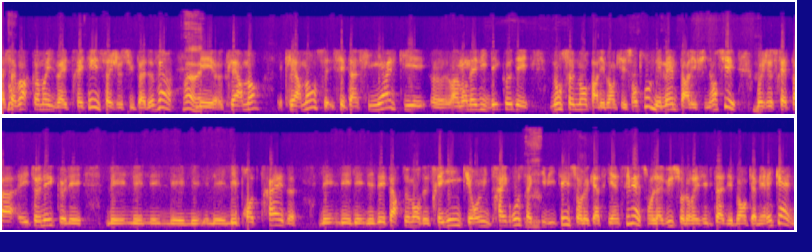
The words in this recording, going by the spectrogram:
à savoir comment il va être traité, ça je suis pas devin, mais euh, clairement, clairement c'est un signal qui est, euh, à mon avis, décodé non seulement par les banquiers centraux, mais même par les financiers. Moi, je ne serais pas étonné que les les les les les, les prop trades les, les, les, départements de trading qui ont eu une très grosse activité sur le quatrième trimestre. On l'a vu sur le résultat des banques américaines,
